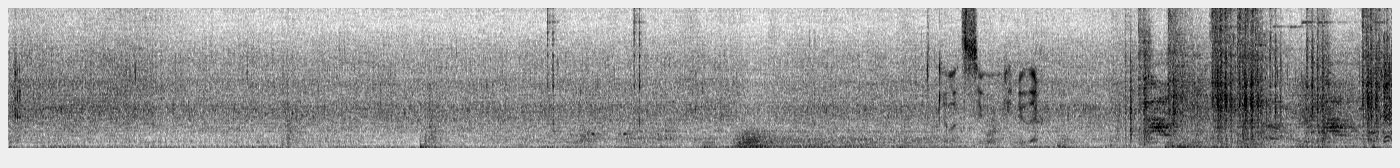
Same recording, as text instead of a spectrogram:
Okay. Okay, let's see what we can do there. Okay,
